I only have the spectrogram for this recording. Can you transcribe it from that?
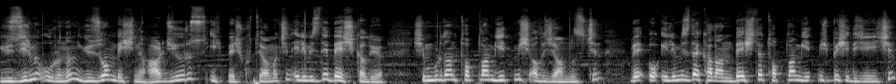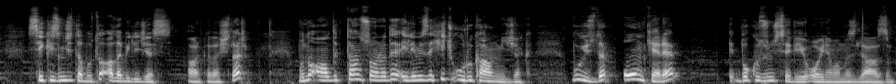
120 urunun 115'ini harcıyoruz ilk 5 kutuyu almak için. Elimizde 5 kalıyor. Şimdi buradan toplam 70 alacağımız için ve o elimizde kalan 5 de toplam 75 edeceği için 8. tabutu alabileceğiz arkadaşlar. Bunu aldıktan sonra da elimizde hiç uru kalmayacak. Bu yüzden 10 kere 9. E, seviye oynamamız lazım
